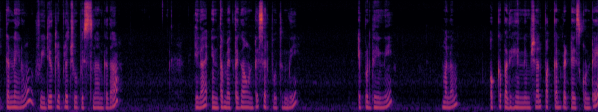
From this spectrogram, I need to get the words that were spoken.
ఇక్కడ నేను వీడియో క్లిప్లో చూపిస్తున్నాను కదా. ఇలా ఇంత మెత్తగా ఉంటే సరిపోతుంది. ఇప్పుడు దీన్ని మనం ఒక్క పదిహేను నిమిషాలు పక్కన పెట్టేసుకుంటే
